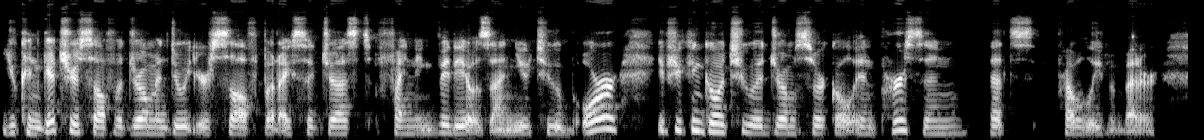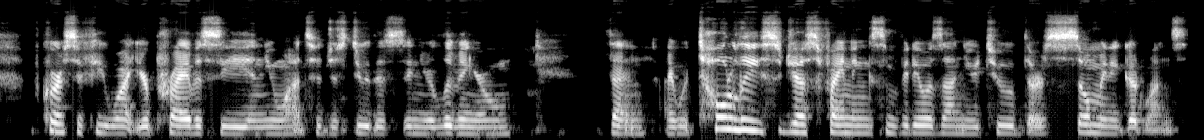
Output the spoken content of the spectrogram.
You can get yourself a drum and do it yourself, but I suggest finding videos on YouTube, or if you can go to a drum circle in person, that's probably even better. Of course, if you want your privacy and you want to just do this in your living room, then I would totally suggest finding some videos on YouTube. There's so many good ones.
